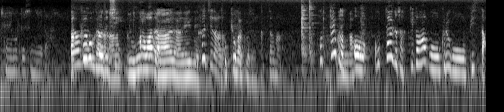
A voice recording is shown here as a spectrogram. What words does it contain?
잘 먹겠습니다. 아, 크고 그러진 않았어. 아, 맞아. 아, 아, 있네. 크진 않아. 도쿄 갈 거잖아. 작잖아. 호텔보다 어 호텔도 작기도 하고 그리고 비싸.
